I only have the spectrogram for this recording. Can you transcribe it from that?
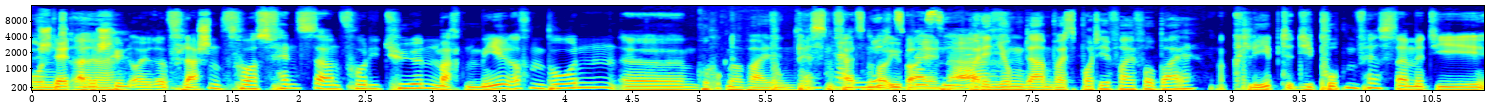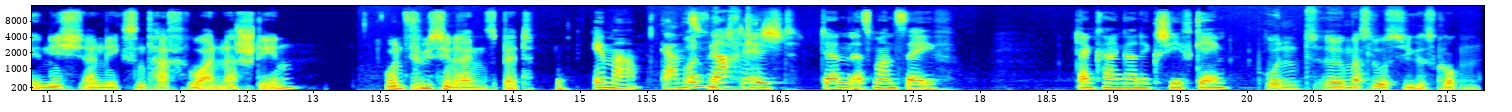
Und, Stellt alle äh, schön eure Flaschen vors Fenster und vor die Türen, macht Mehl auf dem Boden, äh, Guckt mal bei den, bestenfalls nochmal überall passieren. nach. bei den jungen Damen bei Spotify vorbei. Klebt die Puppen fest, damit die nicht am nächsten Tag woanders stehen. Und Füßchen rein ins Bett. Immer. Ganz Und wichtig. Nachtlicht, dann ist man safe. Dann kann gar nichts schief gehen. Und irgendwas Lustiges gucken.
